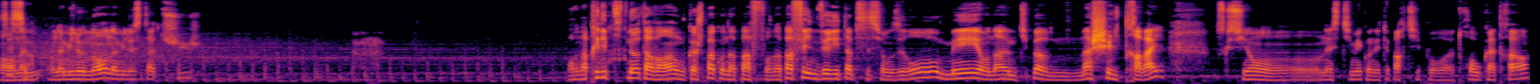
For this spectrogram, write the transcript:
On a mis le nom, on a mis le statut. On a pris des petites notes avant, hein, on ne cache pas qu'on n'a pas, fait une véritable session zéro, mais on a un petit peu mâché le travail, parce que sinon on, on estimait qu'on était parti pour euh, 3 ou 4 heures.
